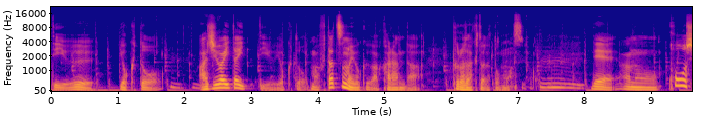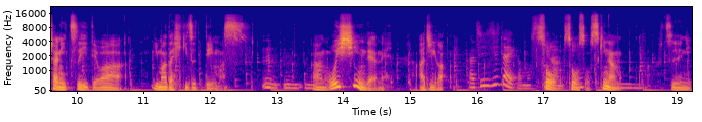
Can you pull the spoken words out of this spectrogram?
ていう欲と、味わいたいっていう欲と、まあ二つの欲が絡んだプロダクトだと思うんですよ。うんで、あの、後者については、未だ引きずっています。うんうんうんあの、美味しいんだよね。味が。味自体がもう好きそなんですねうそうそう、好きなの。うん普通に。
